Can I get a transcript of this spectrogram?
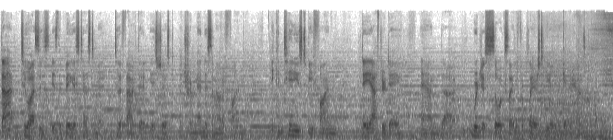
that to us is, is the biggest testament to the fact that it's just a tremendous amount of fun. It continues to be fun day after day, and uh, we're just so excited for players to be able to get their hands on it.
